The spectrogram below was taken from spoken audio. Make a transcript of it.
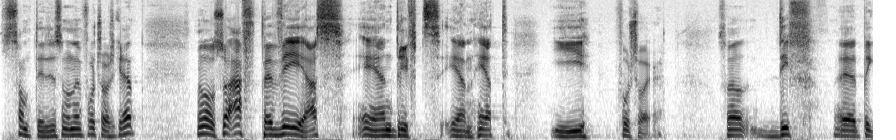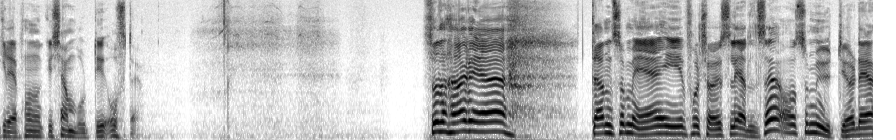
samtidig som en forsvarsgren. Men også FPVS er en driftsenhet i Forsvaret. Så DIF er et begrep man ikke kommer borti ofte. Så det her er den som er i Forsvarets ledelse, og som utgjør det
